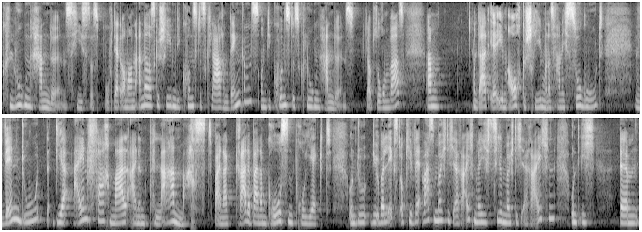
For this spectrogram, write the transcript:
klugen Handelns, hieß das Buch. Der hat auch noch ein anderes geschrieben, die Kunst des klaren Denkens und die Kunst des klugen Handelns. Ich glaube, so rum war's. Ähm, und da hat er eben auch geschrieben, und das fand ich so gut, wenn du dir einfach mal einen Plan machst, bei einer, gerade bei einem großen Projekt und du dir überlegst, okay, was möchte ich erreichen, welches Ziel möchte ich erreichen und ich ähm,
